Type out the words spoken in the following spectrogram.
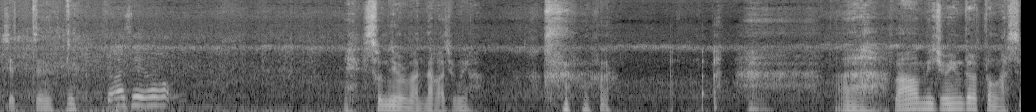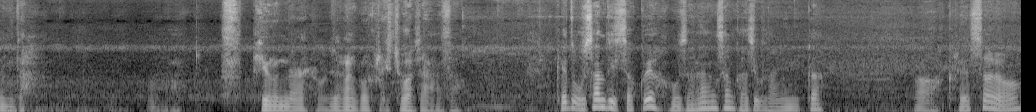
어쨌든, 안녕하세요. 네, 손님을 만나가지고요. 아, 마음이 좀 힘들었던 것 같습니다. 어, 비 오는 날 운전하는 걸 그렇게 좋아하지 않아서. 그래도 우산도 있었고요. 우산 항상 가지고 다니니까. 아, 그랬어요.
